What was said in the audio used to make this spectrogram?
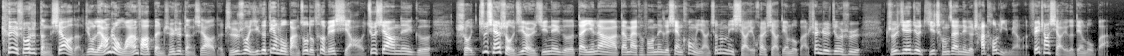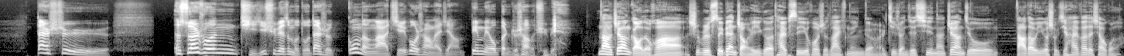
可以说是等效的，就两种玩法本身是等效的，只是说一个电路板做的特别小，就像那个手之前手机耳机那个带音量啊、带麦克风那个线控一样，就那么一小一块小电路板，甚至就是直接就集成在那个插头里面了，非常小一个电路板。但是，呃，虽然说体积区别这么多，但是功能啊、结构上来讲，并没有本质上的区别。那这样搞的话，是不是随便找一个 Type C 或者 Lightning 的耳机转接器，那这样就达到一个手机 HiFi 的效果了？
